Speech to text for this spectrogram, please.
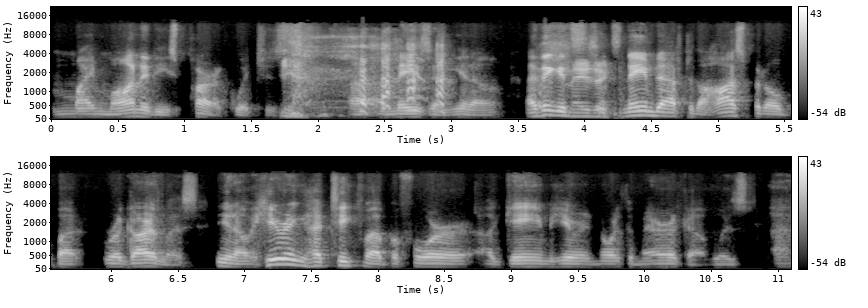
Maimonides Park, which is yeah. uh, amazing. You know, I think it's it's named after the hospital, but regardless, you know, hearing Hatikva before a game here in North America was, uh,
